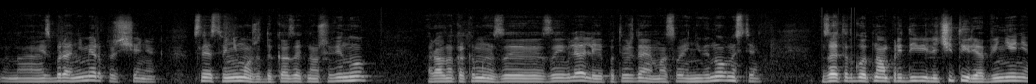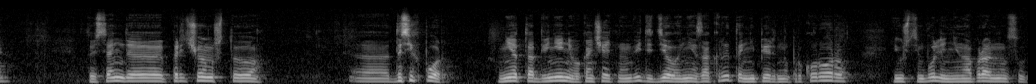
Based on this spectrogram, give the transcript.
на избрании мер пресечения, следствие не может доказать нашу вину, равно как и мы за- заявляли и подтверждаем о своей невиновности. За этот год нам предъявили четыре обвинения. То есть они, причем, что до сих пор нет обвинений в окончательном виде, дело не закрыто, не передано прокурору и уж тем более не направлено в суд.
